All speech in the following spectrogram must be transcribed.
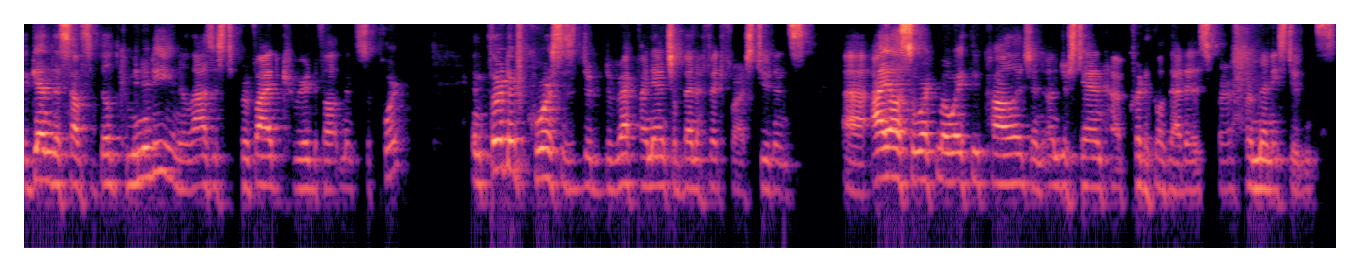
Again, this helps build community and allows us to provide career development support. And third, of course, is the direct financial benefit for our students. Uh, I also worked my way through college and understand how critical that is for, for many students.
